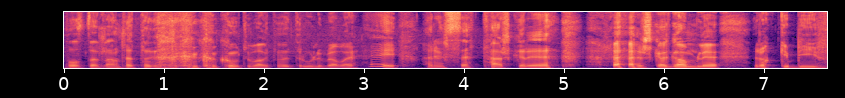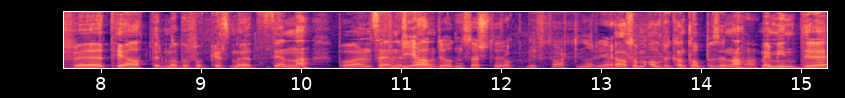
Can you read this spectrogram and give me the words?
påstått et eller annet fett. og Kom tilbake til det utrolig bra. Bare Hei, har du sett? Her skal det Her skal gamle rockebeef-teater-motherfuckers møtes igjen, da. På en scene For de hadde jo den største rockebeefen som har vært i Norge. Ja, Som aldri kan toppes igjen. da. Ja. Med mindre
